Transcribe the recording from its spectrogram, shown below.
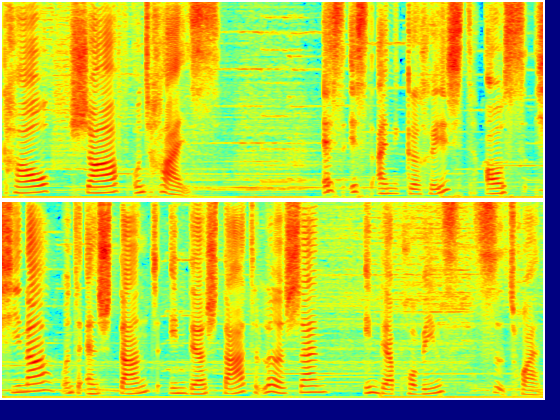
taub, scharf und heiß. Es ist ein Gericht aus China und entstand in der Stadt Leshan in der Provinz Sichuan.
